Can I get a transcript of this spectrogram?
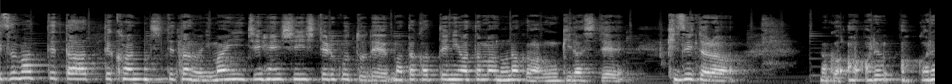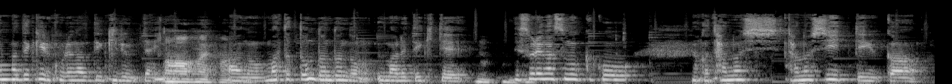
詰まってたって感じてたのに毎日返信してることでまた勝手に頭の中が動き出して気づいたらなんか、あ、あれ、あ、あれができる、これができるみたいな。あ,、はいはい、あの、またどんどんどんどん生まれてきて、うん、で、それがすごくこう、なんか楽し、楽しいっていうか、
